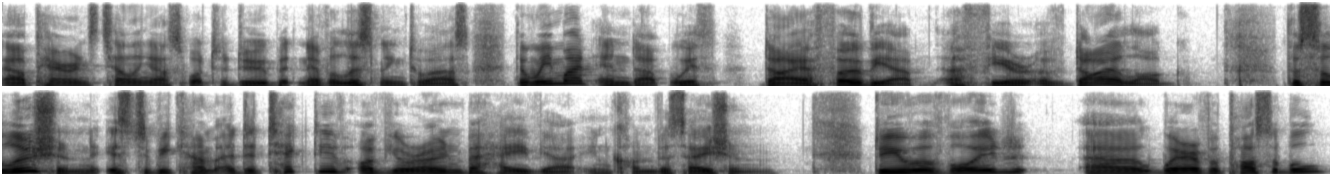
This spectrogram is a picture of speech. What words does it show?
our parents telling us what to do but never listening to us, then we might end up with diaphobia, a fear of dialogue. The solution is to become a detective of your own behavior in conversation. Do you avoid uh, wherever possible?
